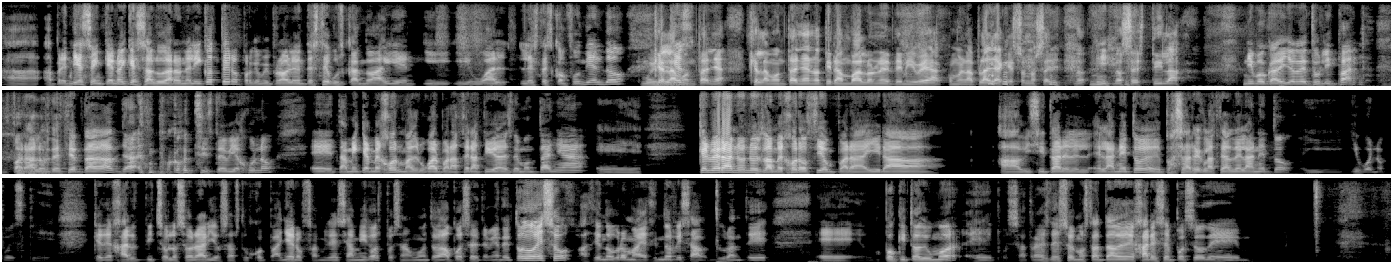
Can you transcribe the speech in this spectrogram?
aprendiesen que no hay que saludar a un helicóptero, porque muy probablemente esté buscando a alguien y, igual le estés confundiendo. que, la montaña, que la montaña no tiran balones de Nivea, como en la playa, que eso no se, no, se estila. Ni bocadillos de tulipán para los de cierta edad, ya un poco chiste viejuno. Eh, también que es mejor madrugar para hacer actividades de montaña. Eh, que el verano no es la mejor opción para ir a, visitar el, aneto, eh, pasar el glacial del aneto. Y, y bueno, pues que dejar dicho los horarios a tus compañeros, familiares y amigos, pues en algún momento dado puede ser determinante. Todo eso, haciendo broma y haciendo risa durante eh, un poquito de humor, eh, pues a través de eso hemos tratado de dejar ese pozo de,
